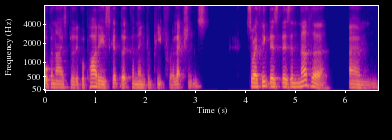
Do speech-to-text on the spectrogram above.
organized political parties that can then compete for elections. So I think there's there's another um,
